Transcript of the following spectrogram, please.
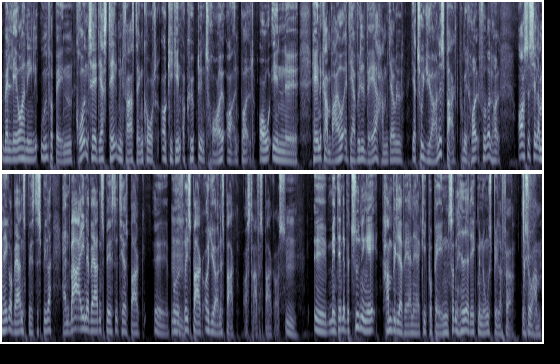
hvad laver han egentlig uden for banen. Grunden til, at jeg stjal min fars dankort og gik ind og købte en trøje og en bold og en øh, hanekamp, var jo, at jeg ville være ham. Jeg, ville, jeg tog hjørnespark på mit hold, fodboldhold. Også selvom han ikke var verdens bedste spiller. Han var en af verdens bedste til at sparke øh, både mm. frispark og hjørnespark og straffespark også. Mm. Øh, men den der betydning af, ham vil jeg være, når jeg gik på banen. Sådan havde jeg det ikke med nogen spiller før. Jeg så ham.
